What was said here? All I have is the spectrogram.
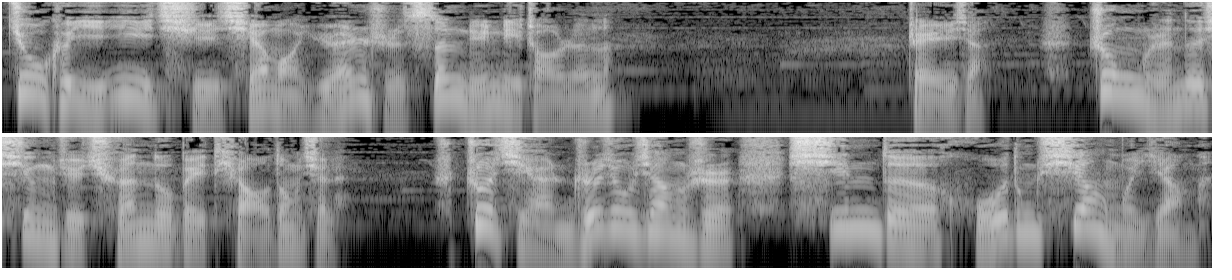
就可以一起前往原始森林里找人了。这一下，众人的兴趣全都被挑动起来，这简直就像是新的活动项目一样啊！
